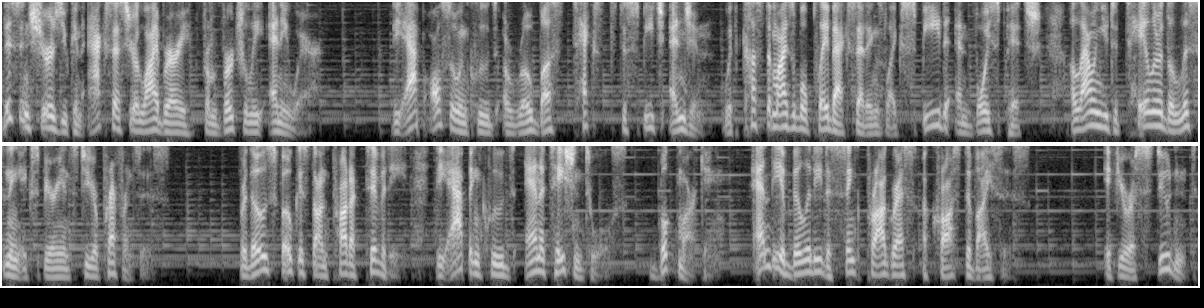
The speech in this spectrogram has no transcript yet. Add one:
This ensures you can access your library from virtually anywhere. The app also includes a robust text to speech engine with customizable playback settings like speed and voice pitch, allowing you to tailor the listening experience to your preferences. For those focused on productivity, the app includes annotation tools, bookmarking, and the ability to sync progress across devices. If you're a student,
